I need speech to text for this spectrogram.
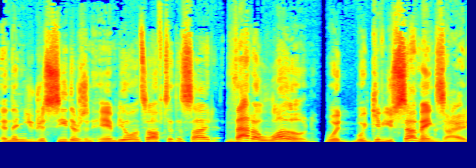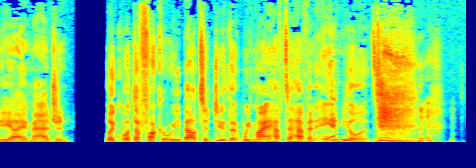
and then you just see there's an ambulance off to the side. That alone would would give you some anxiety, I imagine. Like what the fuck are we about to do that we might have to have an ambulance?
